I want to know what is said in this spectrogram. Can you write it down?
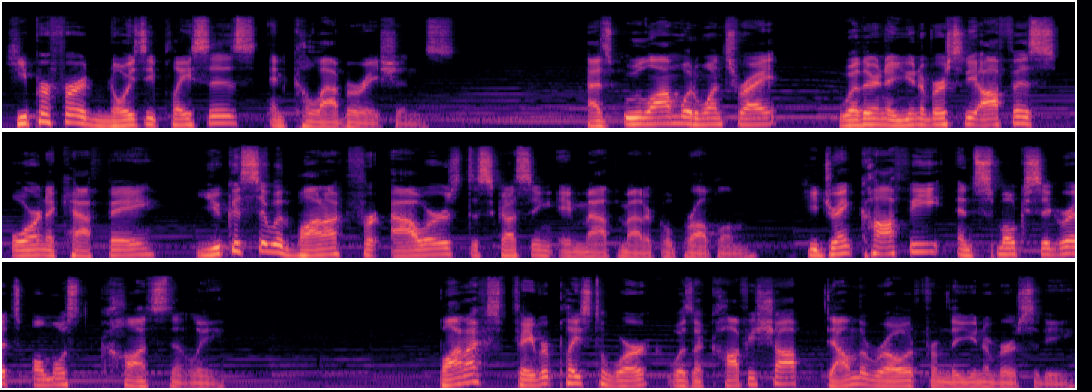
He preferred noisy places and collaborations. As Ulam would once write, whether in a university office or in a cafe, you could sit with Banach for hours discussing a mathematical problem. He drank coffee and smoked cigarettes almost constantly, Banach's favorite place to work was a coffee shop down the road from the university,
